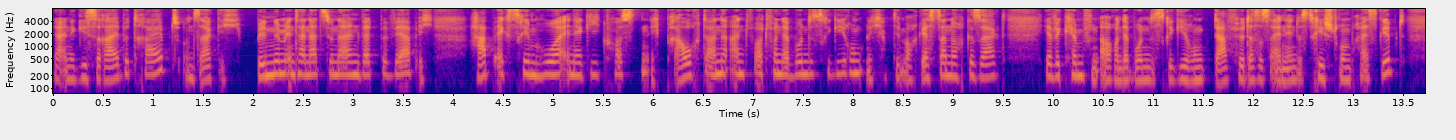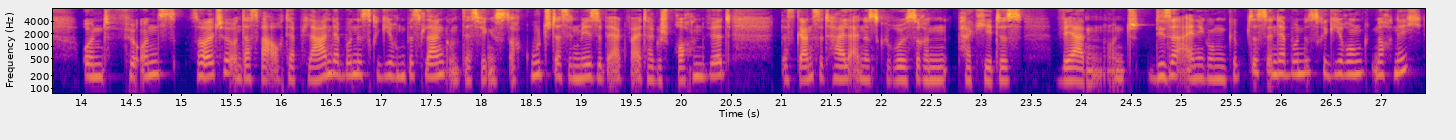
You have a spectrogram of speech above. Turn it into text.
der eine Gießerei betreibt und sagt, ich bin im internationalen Wettbewerb, ich habe extrem hohe Energiekosten, ich brauche da eine Antwort von der Bundesregierung. Und ich habe dem auch gestern noch gesagt, ja, wir kämpfen auch in der Bundesregierung dafür, dass es einen Industriestrompreis gibt. Und für uns sollte, und das war auch der Plan der Bundesregierung bislang, und deswegen ist es auch gut, dass in Meseberg weiter gesprochen wird, das ganze Teil eines größeren Paketes werden. Und diese Einigung gibt es in der Bundesregierung noch nicht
